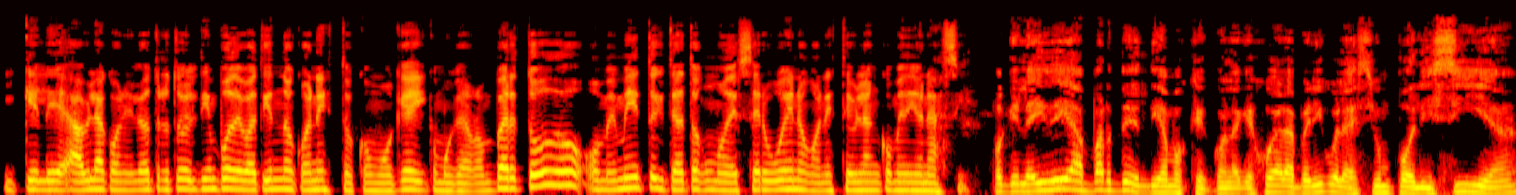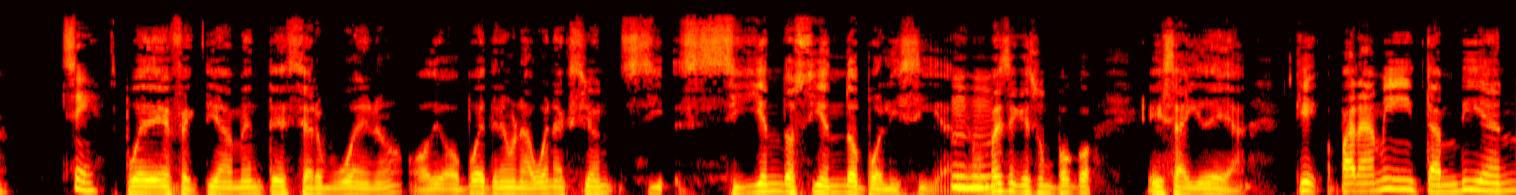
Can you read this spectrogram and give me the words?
y que le habla con el otro todo el tiempo debatiendo con esto, como que hay como que romper todo o me meto y trato como de ser bueno con este blanco medio nazi. Porque la idea, aparte, digamos que con la que juega la película, es si un policía Sí, puede efectivamente ser bueno, o digo, puede tener una buena acción si- siguiendo siendo policía. Me parece que es un poco esa idea. Que para mí también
